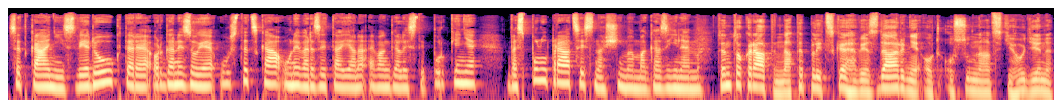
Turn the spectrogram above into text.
setkání s vědou, které organizuje Ústecká univerzita Jana Evangelisty Purkyně ve spolupráci s naším magazínem. Tentokrát na Teplické hvězdárně od 18 hodin.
